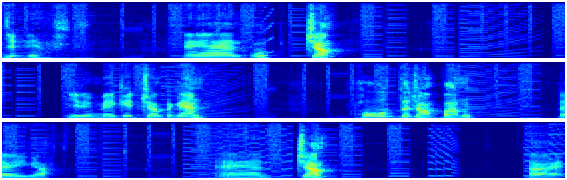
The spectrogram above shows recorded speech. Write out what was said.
And whoop, jump. You didn't make it. Jump again. Hold the jump button. There you go. And jump. All right.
